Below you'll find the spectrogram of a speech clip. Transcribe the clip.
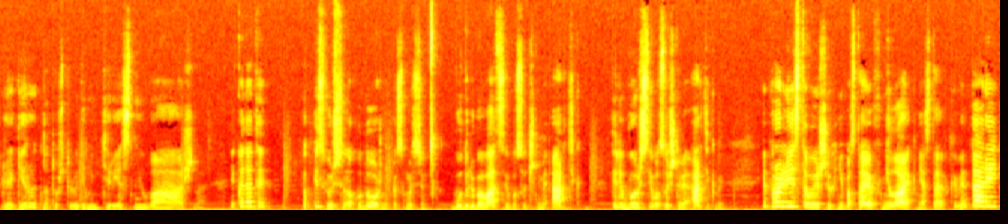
реагирует на то, что людям интересно и важно. И когда ты подписываешься на художника, в смысле, буду любоваться его сочными артиками, ты любуешься его сочными артиками и пролистываешь их, не поставив ни лайк, не оставив комментарий,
